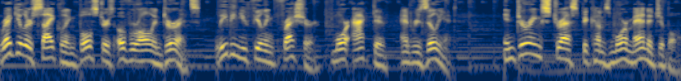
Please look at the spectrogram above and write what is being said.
Regular cycling bolsters overall endurance, leaving you feeling fresher, more active, and resilient. Enduring stress becomes more manageable,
